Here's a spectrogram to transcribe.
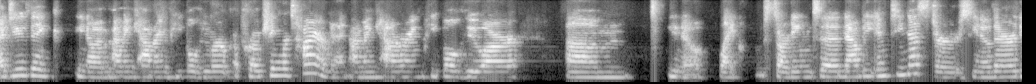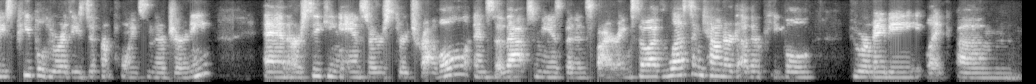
I do think, you know, I'm, I'm encountering people who are approaching retirement. I'm encountering people who are, um, you know, like starting to now be empty nesters. You know, there are these people who are at these different points in their journey and are seeking answers through travel. And so that to me has been inspiring. So I've less encountered other people who are maybe like um,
